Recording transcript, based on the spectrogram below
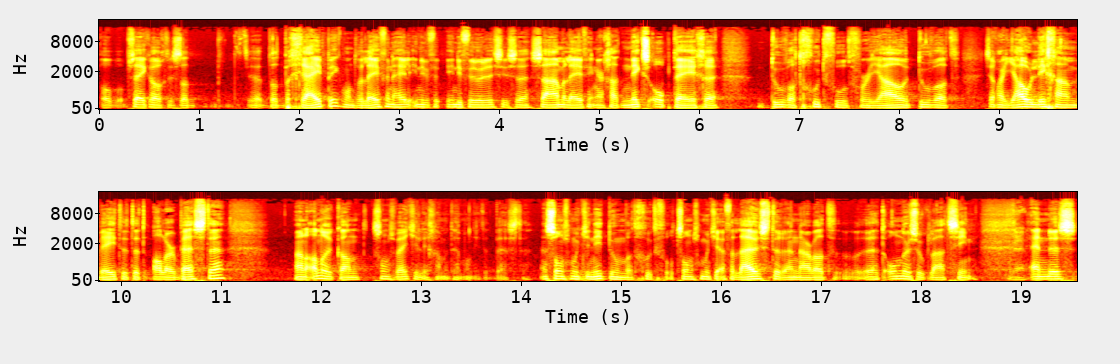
op, zekere hoogte is dat, dat begrijp ik, want we leven in een hele individu- individualistische samenleving. Er gaat niks op tegen doe wat goed voelt voor jou, doe wat, zeg maar, jouw lichaam weet het het allerbeste. Maar aan de andere kant, soms weet je lichaam het helemaal niet het beste. En soms moet je niet doen wat goed voelt. Soms moet je even luisteren naar wat het onderzoek laat zien. Ja. En, dus,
